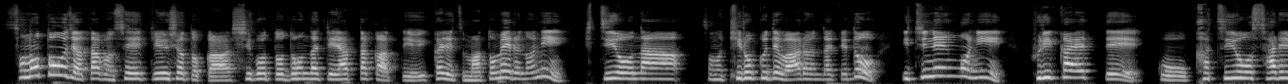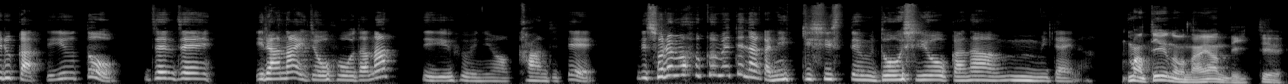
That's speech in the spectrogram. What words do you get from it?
その当時は多分請求書とか仕事どんだけやったかっていう1ヶ月まとめるのに必要なその記録ではあるんだけど、1年後に振り返ってこう活用されるかっていうと、全然いらない情報だなっていうふうには感じて、で、それも含めてなんか日記システムどうしようかな、うん、みたいな。まあっていうのを悩んでいて、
